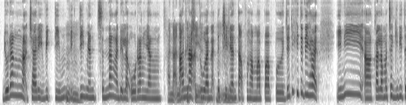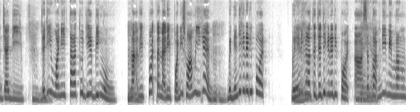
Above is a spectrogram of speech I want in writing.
diorang nak cari victim. Mm-mm. Victim yang senang adalah orang yang anak-anak anak kecil. tu anak kecil Mm-mm. yang tak faham apa-apa. Jadi kita lihat ini uh, kalau macam gini terjadi. Mhm. Jadi wanita tu dia bingung. Nak Mm. report tak nak report. Ni suami kan. Mm-mm. Benda ni kena report. Benda ni Ya. kalau terjadi kena report. Ah, Ya, sebab ni memang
